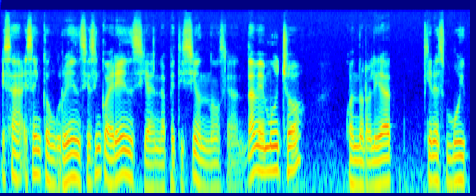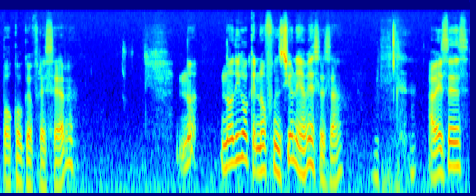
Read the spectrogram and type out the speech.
esa, esa incongruencia, esa incoherencia en la petición, ¿no? O sea, dame mucho cuando en realidad tienes muy poco que ofrecer. No, no digo que no funcione a veces, ¿ah? A veces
